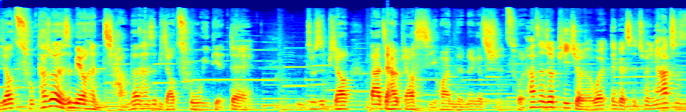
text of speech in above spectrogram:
比较粗，他说的是没有很长，但它是比较粗一点。对，嗯，就是比较大家会比较喜欢的那个尺寸。它这就 P 九的位那个尺寸，因为它就是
